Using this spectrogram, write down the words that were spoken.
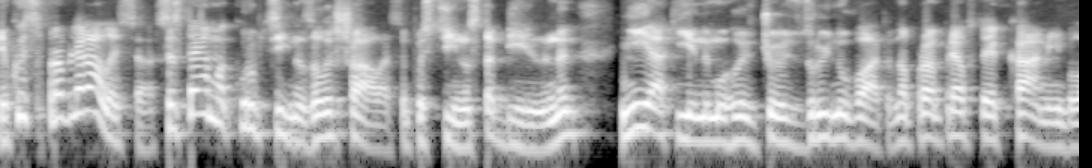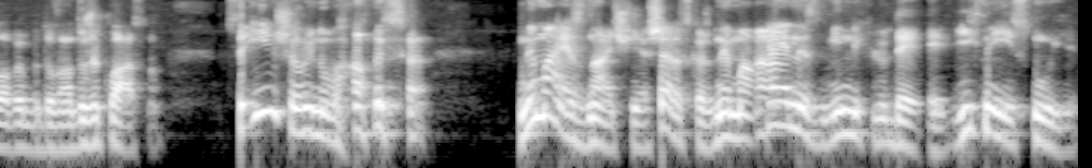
якось справлялися. Система корупційна залишалася постійно стабільна. Не, ніяк її не могли чогось зруйнувати. Вона прям просто як камінь була вибудована, дуже класно. Все інше руйнувалося. Немає значення. Ще раз кажу, немає незмінних людей, їх не існує.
